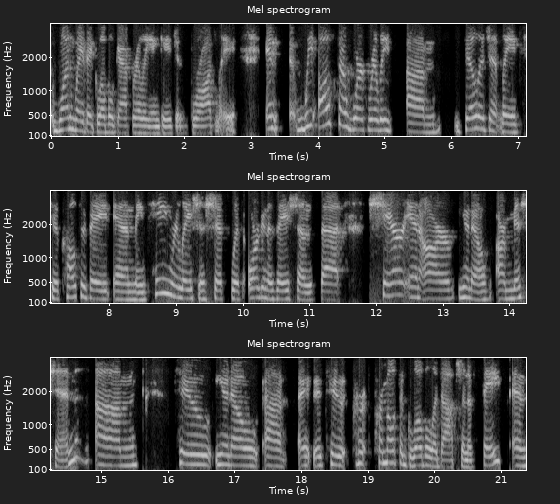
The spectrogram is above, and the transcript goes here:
one way that Global Gap really engages broadly. And we also work really um, diligently to cultivate and maintain relationships with organizations that share in our, you know, our mission. Um, to you know uh, uh, to pr- promote the global adoption of safe and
